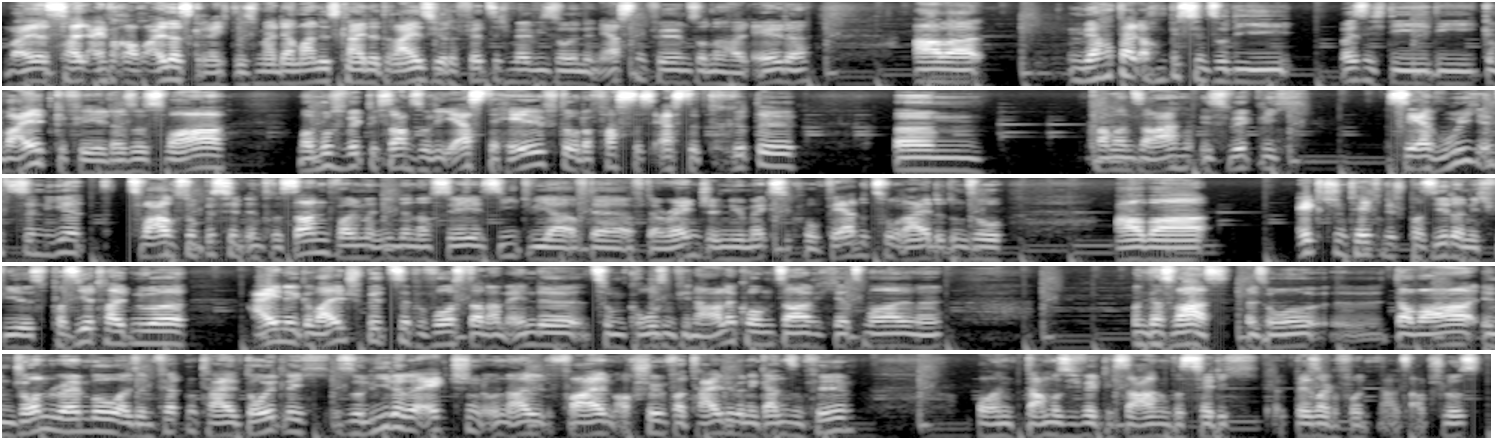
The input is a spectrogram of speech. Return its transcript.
weil es halt einfach auch altersgerecht ist. Ich meine, der Mann ist keine 30 oder 40 mehr wie so in den ersten Filmen, sondern halt älter. Aber mir hat halt auch ein bisschen so die, weiß nicht, die, die Gewalt gefehlt. Also es war, man muss wirklich sagen, so die erste Hälfte oder fast das erste Drittel, ähm, kann man sagen, ist wirklich sehr ruhig inszeniert. Zwar auch so ein bisschen interessant, weil man ihn dann auch sieht, wie er auf der, auf der Range in New Mexico Pferde zureitet und so. Aber actiontechnisch passiert da nicht viel. Es passiert halt nur eine Gewaltspitze, bevor es dann am Ende zum großen Finale kommt, sage ich jetzt mal. Ne? Und das war's. Also äh, da war in John Rambo, also im vierten Teil, deutlich solidere Action und halt vor allem auch schön verteilt über den ganzen Film. Und da muss ich wirklich sagen, das hätte ich besser gefunden als Abschluss.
